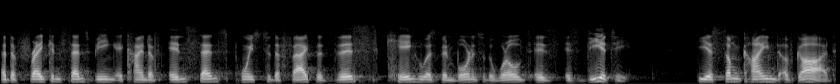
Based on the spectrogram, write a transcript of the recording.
That the frankincense, being a kind of incense, points to the fact that this king who has been born into the world is, is deity. He is some kind of God.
